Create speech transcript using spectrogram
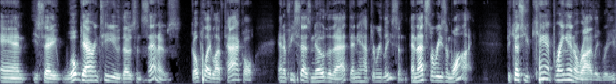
And you say, we'll guarantee you those incentives. Go play left tackle. And if he says no to that, then you have to release him. And that's the reason why. Because you can't bring in a Riley Reiff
